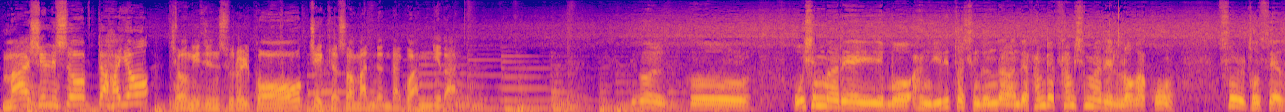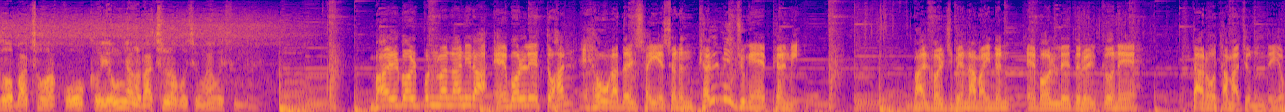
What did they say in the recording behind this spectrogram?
마실 수 없다 하여 정해진 수를 꼭 지켜서 만든다고 합니다. 이걸 그 50마리 뭐 한 2리터씩 넣는다는데 330마리를 넣어갖고 술 도수에서 맞춰갖고 그 용량을 맞추려고 지금 하고 있습니다. 말벌뿐만 아니라 애벌레 또한 애호가들 사이에서는 별미 중에 별미. 말벌집에 남아있는 애벌레들을 꺼내 따로 담아주는데요.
